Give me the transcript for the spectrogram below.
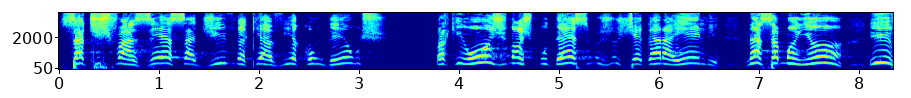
satisfazer essa dívida que havia com Deus, para que hoje nós pudéssemos nos chegar a Ele nessa manhã e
